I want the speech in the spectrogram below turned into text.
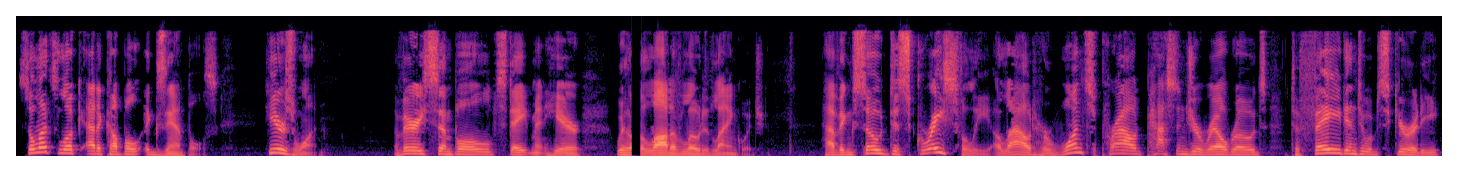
So let's look at a couple examples. Here's one. A very simple statement here with a lot of loaded language. Having so disgracefully allowed her once proud passenger railroads to fade into obscurity,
